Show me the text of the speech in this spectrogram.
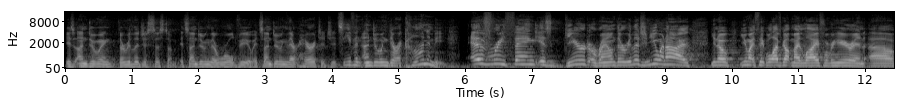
is undoing their religious system. It's undoing their worldview. It's undoing their heritage. It's even undoing their economy. Everything is geared around their religion. You and I, you know, you might think, well, I've got my life over here and, uh,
